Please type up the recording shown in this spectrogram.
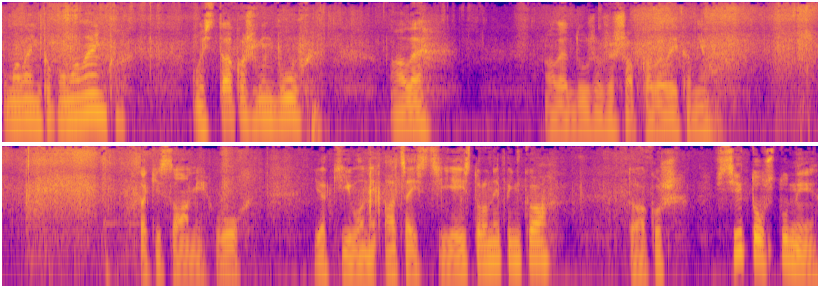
Помаленьку-помаленьку. Ось також він був. Але, але дуже вже шапка велика в нього. Такі самі. Ох, які вони. А це з цієї сторони пенька. Також. Всі товстуни.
